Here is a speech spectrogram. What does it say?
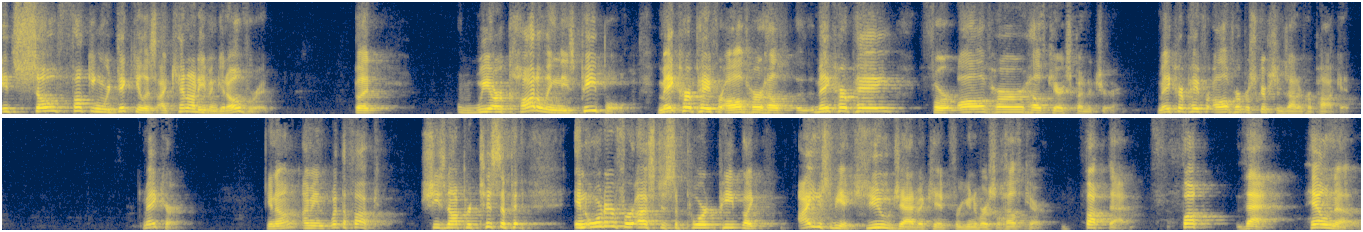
it's so fucking ridiculous. I cannot even get over it. But we are coddling these people. Make her pay for all of her health. Make her pay for all of her healthcare expenditure. Make her pay for all of her prescriptions out of her pocket. Make her. You know, I mean, what the fuck? She's not participating. In order for us to support people, like I used to be a huge advocate for universal health care. Fuck that. Fuck that. Hell no.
